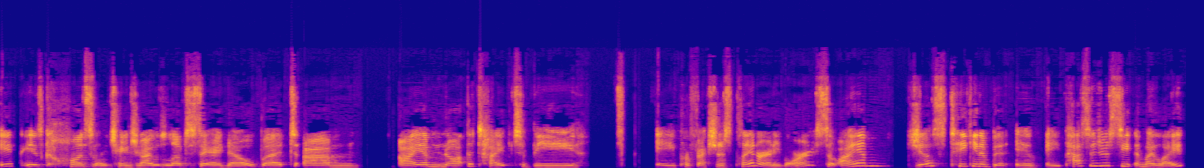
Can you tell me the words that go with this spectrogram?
it is constantly changing. I would love to say I know, but um, I am not the type to be a perfectionist planner anymore. So I am just taking a bit of a passenger seat in my life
